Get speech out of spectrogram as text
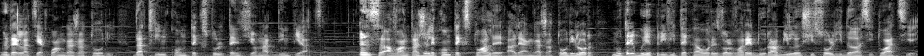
în relația cu angajatorii, dat fiind contextul tensionat din piață. Însă avantajele contextuale ale angajatorilor nu trebuie privite ca o rezolvare durabilă și solidă a situației,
